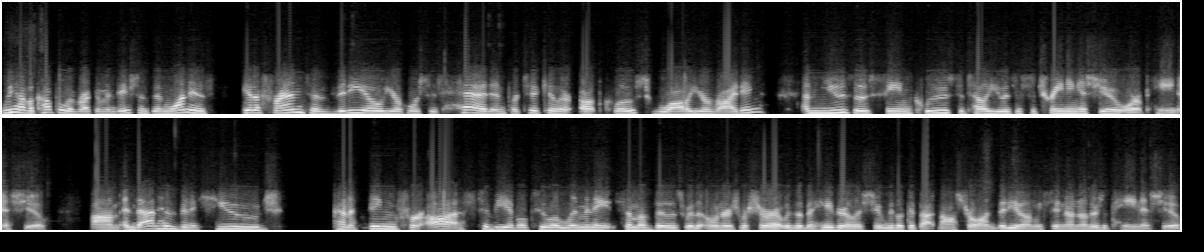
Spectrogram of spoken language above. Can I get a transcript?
we have a couple of recommendations. And one is get a friend to video your horse's head in particular up close while you're riding and use those same clues to tell you is this a training issue or a pain issue. Um, and that has been a huge kind of thing for us to be able to eliminate some of those where the owners were sure it was a behavioral issue. We look at that nostril on video and we say, no, no, there's a pain issue.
